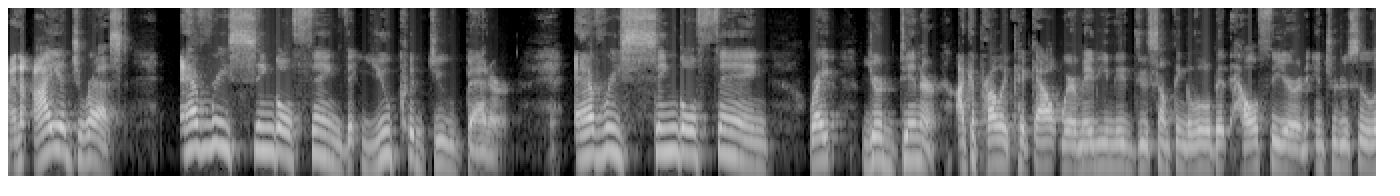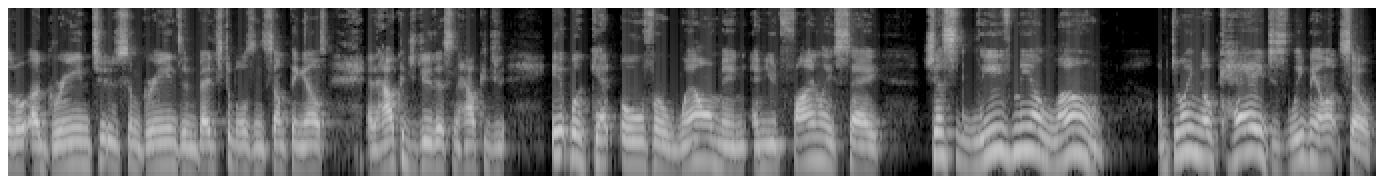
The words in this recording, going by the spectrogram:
and I addressed every single thing that you could do better? Every single thing, right? Your dinner. I could probably pick out where maybe you need to do something a little bit healthier and introduce a little a green to some greens and vegetables and something else. And how could you do this and how could you? It would get overwhelming, and you'd finally say, just leave me alone. I'm doing okay. Just leave me alone. So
